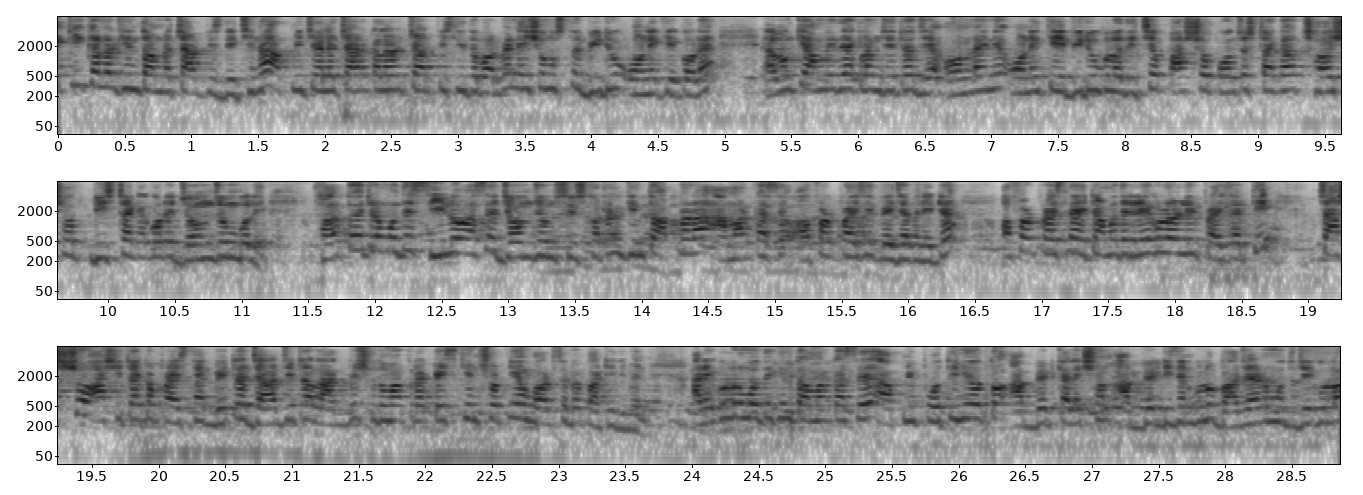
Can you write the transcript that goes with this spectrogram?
একই কালার কিন্তু আমরা চার পিস দিচ্ছি না। আপনি চাইলে চার কালারের চার পিস নিতে পারবেন। এই সমস্ত ভিডিও অনেকে করে। এবং কি আমি দেখলাম যেটা যে অনলাইনে অনেকে ভিডিওগুলো দিচ্ছে, পাঁচশো পঞ্চাশ টাকা, ছয়শো বিশ টাকা করে জমজম বলে। হয়তো এটার মধ্যে সিলও আছে, জমজম সুইস কটন কিন্তু আপনারা আমার কাছে অফার প্রাইসে পেয়ে যাবেন এটা। অফার প্রাইস না, এটা আমাদের রেগুলারলি প্রাইস আর কি। চারশো আশি টাকা প্রাইস থাকবে এটা, যার যেটা লাগবে শুধুমাত্র একটা স্ক্রিনশট নিয়ে হোয়াটসঅ্যাপে পাঠিয়ে দিবেন। আর এগুলোর মধ্যে কিন্তু আমার কাছে আপনি প্রতিনিয়ত আপডেট কালেকশন আপডেট ডিজাইনগুলো বাজারের মধ্যে যেগুলো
